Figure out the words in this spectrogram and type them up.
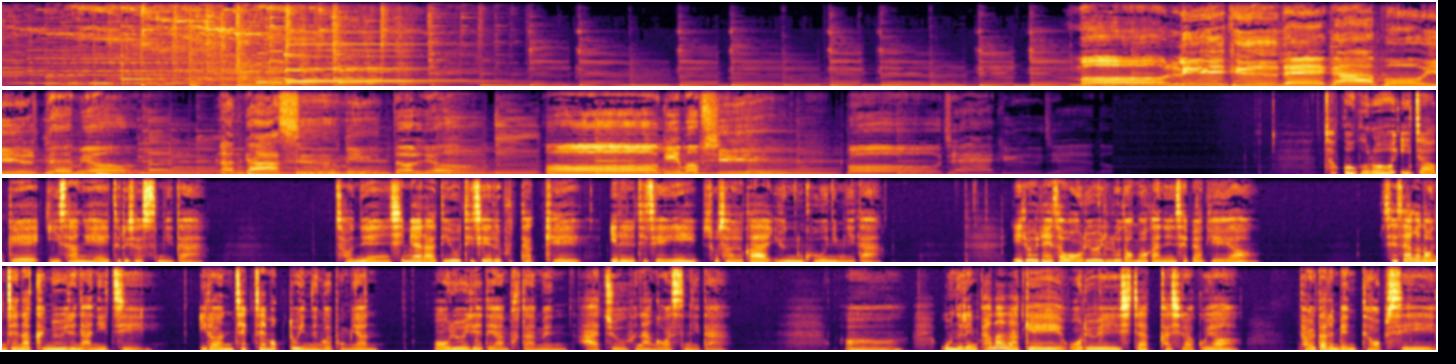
첫 곡으로 이적의 이상해 들으셨습니다. 저는 심야 라디오 DJ를 부탁해 1일 DJ 소설가 윤고은입니다. 일요일에서 월요일로 넘어가는 새벽이에요. 세상은 언제나 금요일은 아니지. 이런 책 제목도 있는 걸 보면 월요일에 대한 부담은 아주 흔한 것 같습니다. 어, 오늘은 편안하게 월요일 시작하시라고요. 별다른 멘트 없이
